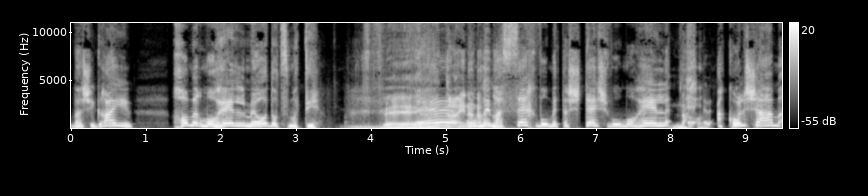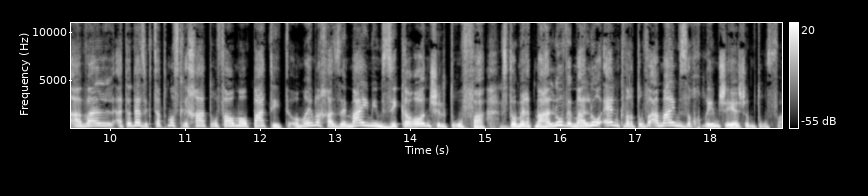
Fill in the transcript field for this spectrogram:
והשגרה היא חומר מוהל מאוד עוצמתי. ועדיין אה, הוא אנחנו... ממסך והוא מטשטש והוא מוהל. נכון. אה, הכל שם, אבל אתה יודע, זה קצת כמו, סליחה, תרופה הומאופתית. אומרים לך, זה מים עם זיכרון של תרופה. זאת אומרת, מהלו ומהלו, אין כבר תרופה, המים זוכרים שיש שם תרופה.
